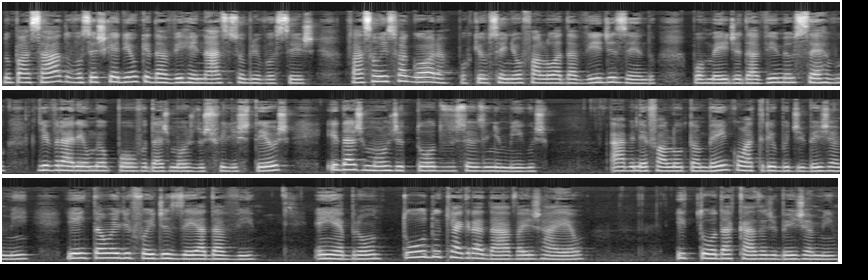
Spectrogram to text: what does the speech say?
No passado vocês queriam que Davi reinasse sobre vocês. Façam isso agora, porque o Senhor falou a Davi, dizendo: Por meio de Davi, meu servo, livrarei o meu povo das mãos dos filisteus e das mãos de todos os seus inimigos. Abner falou também com a tribo de Benjamim, e então ele foi dizer a Davi, em Hebron, tudo o que agradava a Israel e toda a casa de Benjamim.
